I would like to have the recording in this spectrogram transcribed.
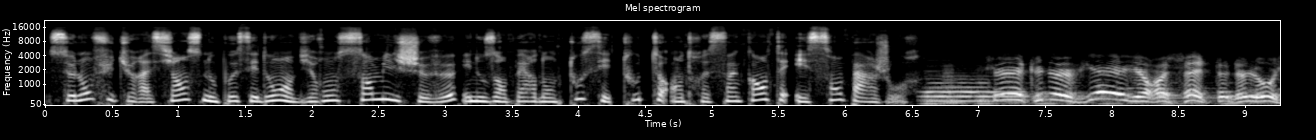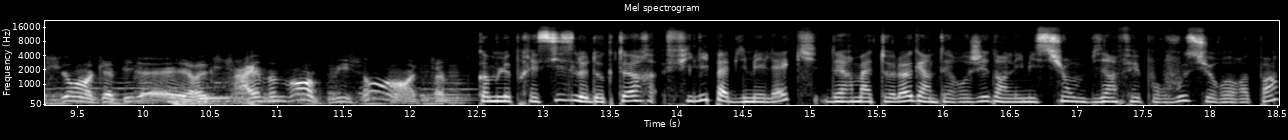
Selon Futura Science, nous possédons environ 100 000 cheveux et nous en perdons tous et toutes entre 50 et 100 par jour. C'est une vieille recette de lotion capillaire extrêmement puissante. Comme le précise le docteur Philippe Abimelech, dermatologue interrogé dans l'émission Bien fait pour vous sur Europe 1,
